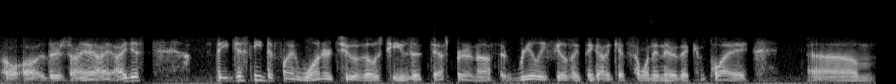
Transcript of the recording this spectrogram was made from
Oh, oh, there's I, I, I just they just need to find one or two of those teams that's desperate enough that really feels like they got to get someone in there that can play. Um,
